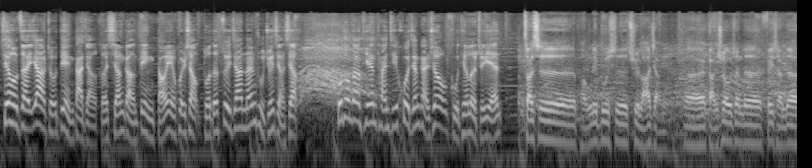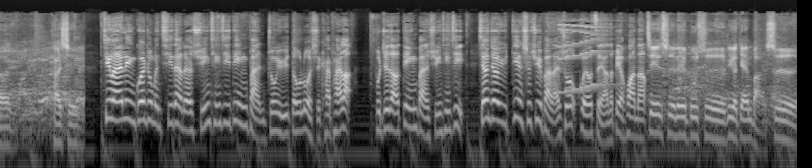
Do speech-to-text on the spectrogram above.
先后在亚洲电影大奖和香港电影导演会上夺得最佳男主角奖项。活动当天谈及获奖感受，古天乐直言：“再次捧力部是去拿奖，呃，感受真的非常的开心。”近来令观众们期待的《寻秦记》电影版终于都落实开拍了。不知道电影版《寻秦记》相较于电视剧版来说会有怎样的变化呢？这一次那部是那个电影版是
